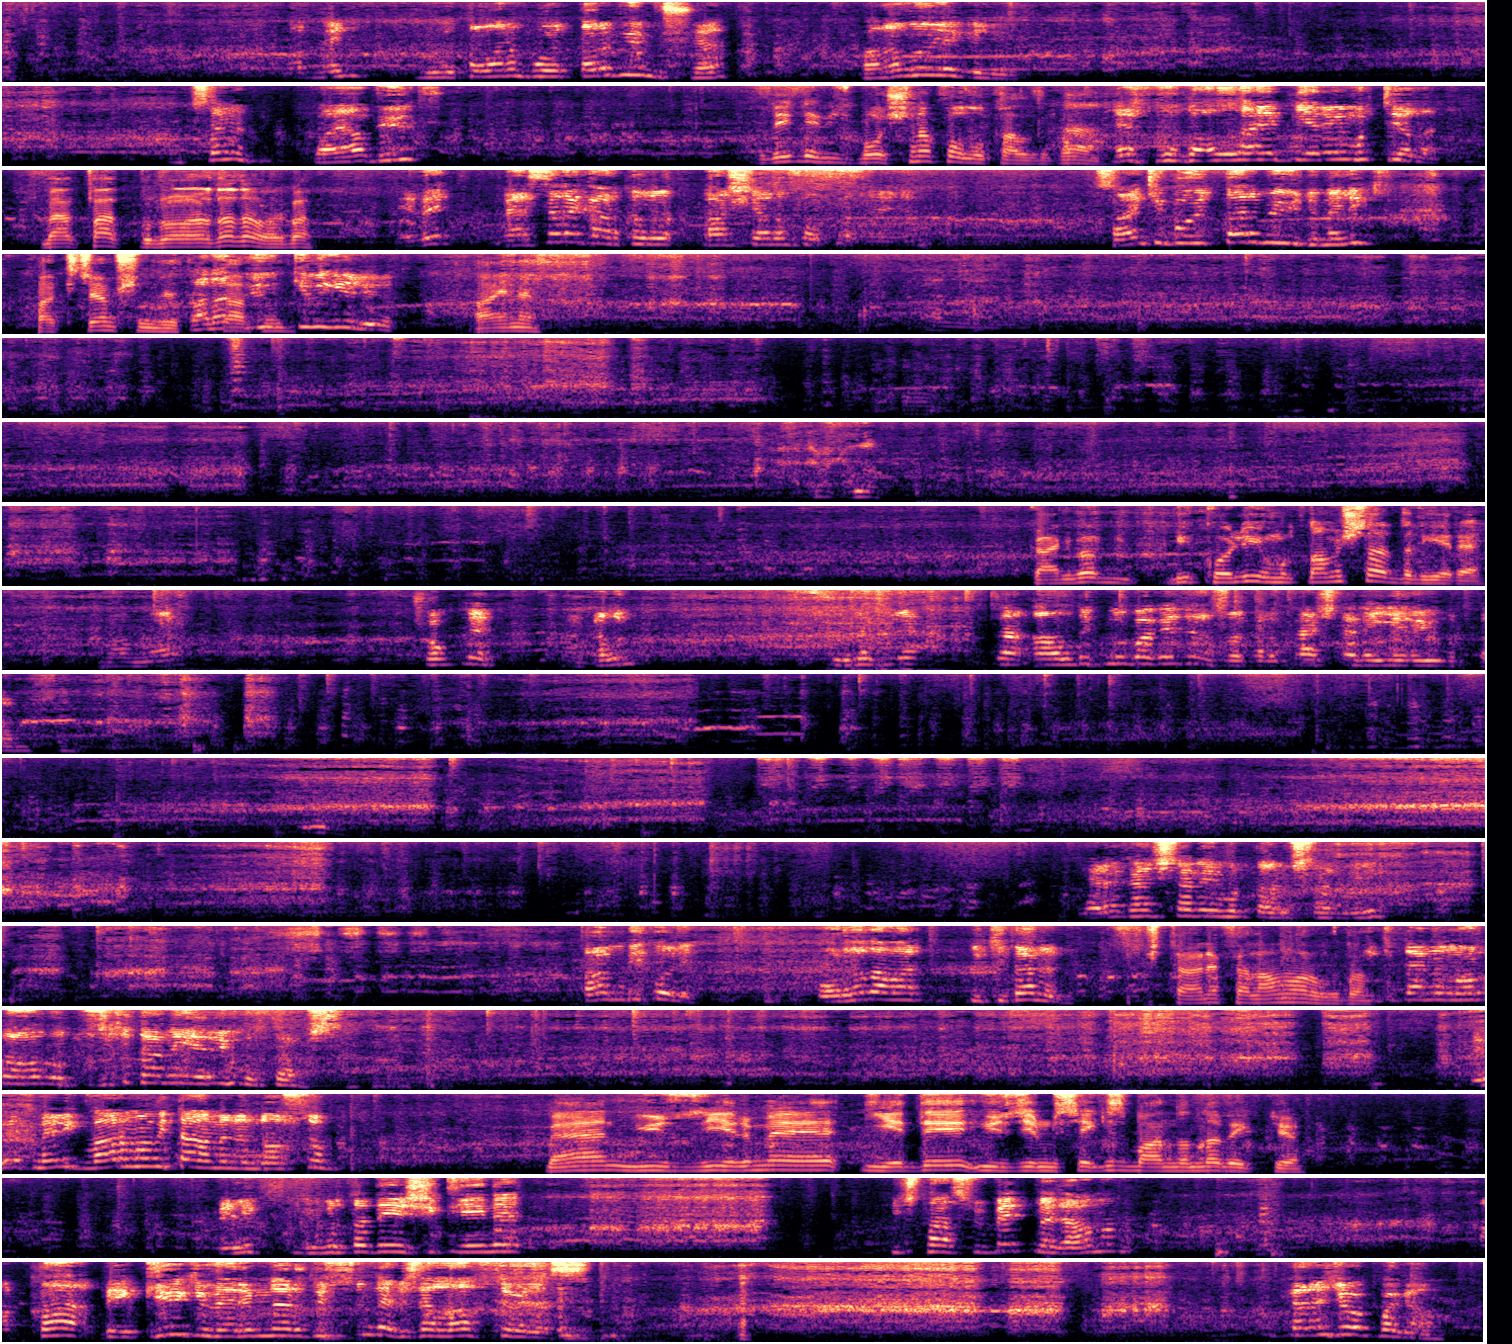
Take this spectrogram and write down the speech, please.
Lan benim yumurtaların boyutları büyümüş ya. Bana mı öyle geliyor? Baksana bayağı büyük. Bu değil de biz boşuna kolu kaldık ha. Vallahi hep yere yumurtluyorlar. Bak bak buralarda da var bak. Evet versene kartonu başlayalım toplamaya. Sanki boyutlar büyüdü Melik. Bakacağım şimdi. Bana Kartın- büyük gibi geliyor. Aynen. Galiba bir koli yumurtlamışlardır yere. Vallahi çok net. Bakalım. Şurada bile aldık mı bakacağız bakalım kaç tane yere yumurtlamışlar. Yere kaç tane yumurtlamışlar diye. Tam bir koli. Orada da var iki tane. İki tane falan var burada. İki tane de orada var. 32 tane yere yumurtlamışlar. Evet Melik var mı bir tahminin dostum? Ben 127-128 bandında bekliyor. Melik yumurta değişikliğini hiç tasvip etmedi ama hatta bekliyor ki verimler düşsün de bize laf söylesin. Görece bak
